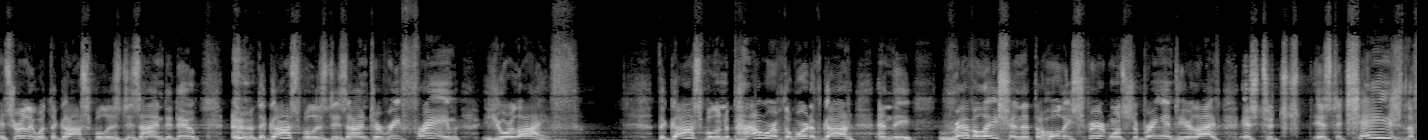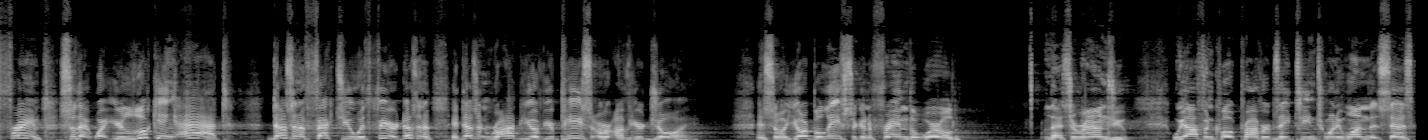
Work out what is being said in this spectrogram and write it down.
It's really what the gospel is designed to do. the gospel is designed to reframe your life. The gospel and the power of the Word of God and the revelation that the Holy Spirit wants to bring into your life is to, is to change the frame so that what you're looking at doesn't affect you with fear. It doesn't, it doesn't rob you of your peace or of your joy. And so your beliefs are going to frame the world that's around you. We often quote Proverbs 18 21 that says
